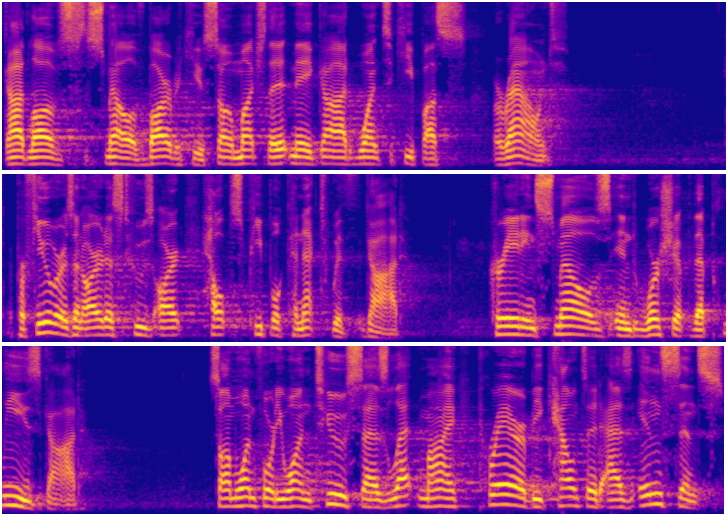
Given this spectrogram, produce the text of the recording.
God loves the smell of barbecue so much that it made God want to keep us around. A perfumer is an artist whose art helps people connect with God, creating smells in worship that please God. Psalm 141 2 says, Let my prayer be counted as incense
